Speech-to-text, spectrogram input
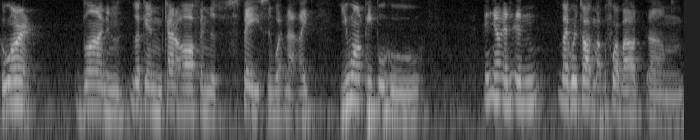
who aren't blonde and looking kind of off into space and whatnot. Like you want people who and you know, and, and like we were talking about before about um,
